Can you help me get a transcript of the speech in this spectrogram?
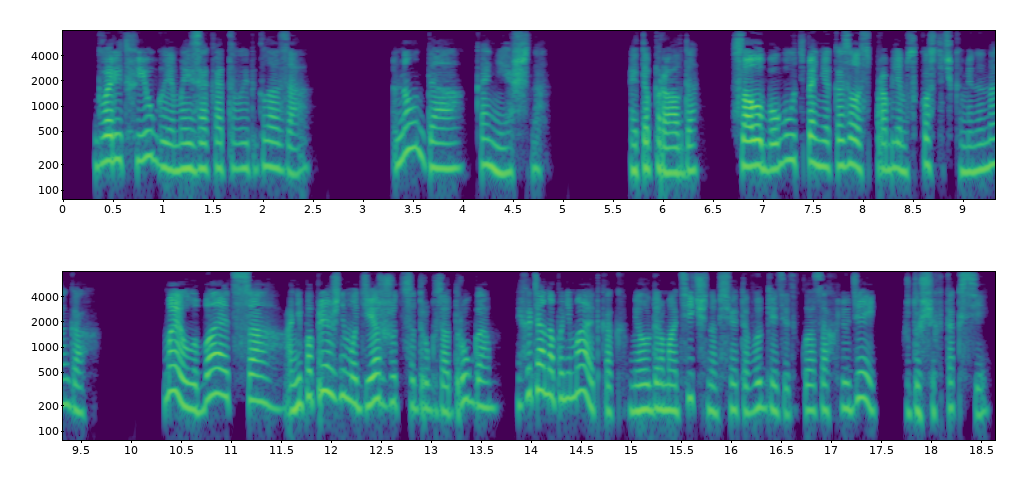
— говорит Хьюго, и Мэй закатывает глаза. «Ну да, конечно». «Это правда. Слава богу, у тебя не оказалось проблем с косточками на ногах». Мэй улыбается, они по-прежнему держатся друг за друга, и хотя она понимает, как мелодраматично все это выглядит в глазах людей, ждущих такси,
